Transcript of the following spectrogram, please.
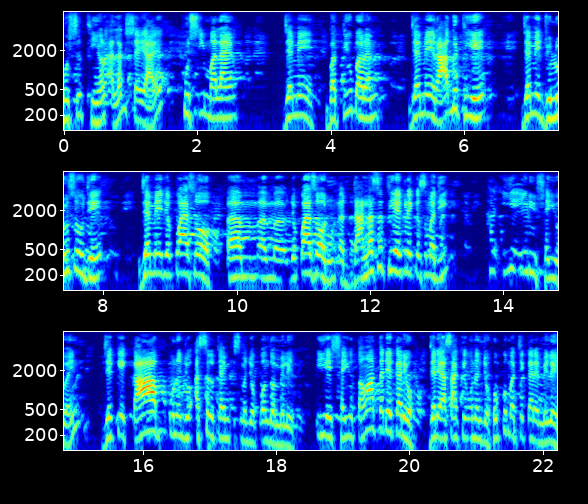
خوش تھے خوشی ملائن جن میں بتو برن جن میں راگ تھے جن میں جلوس ہوجائے جن میں ڈانس تھے قسم کی یہ اڑی شینک کا اصل کئی قسم کو کون ملے یہ شیئر تعاون تیوہ جانے کے اندر حکم اچھی ملے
